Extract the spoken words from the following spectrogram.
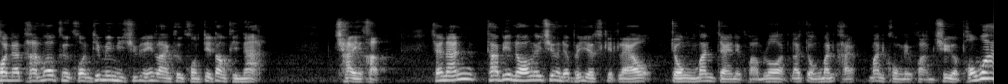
คนธรรมก็คือคนที่ไม่มีชีวิตนิรันดร์คือคนที่ต้องพินาศใช่ครับ ฉะนั้นถ้าพี่น้องได้เชื่อในพระเยซูคริสต์แล้ว จงมั่นใจในความรอด และจงมั่นคงมั่นคงในความเชื่อ เพราะว่า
